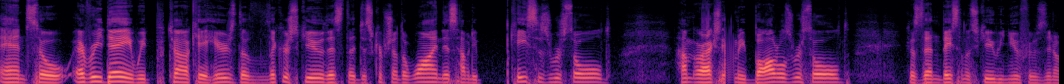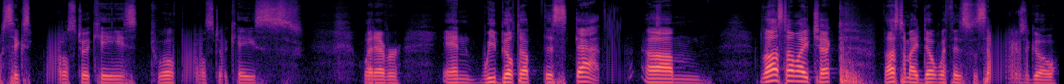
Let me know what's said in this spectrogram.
And so every day we'd put on, okay, here's the liquor SKU, this the description of the wine, this how many cases were sold, how, or actually how many bottles were sold, because then based on the SKU we knew if it was you know six bottles to a case, twelve bottles to a case, whatever. And we built up this stat. Um, last time I checked, last time I dealt with this was seven years ago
